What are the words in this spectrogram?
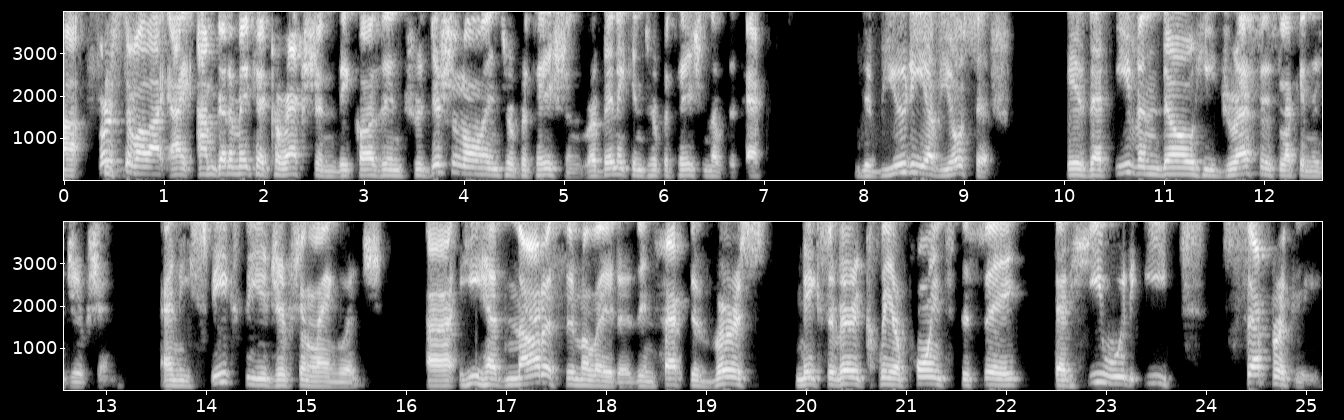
Uh, first of all, I, I, I'm going to make a correction because in traditional interpretation, rabbinic interpretation of the text, the beauty of Yosef is that even though he dresses like an Egyptian and he speaks the Egyptian language, uh, he had not assimilated. In fact, the verse makes a very clear point to say that he would eat separately,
